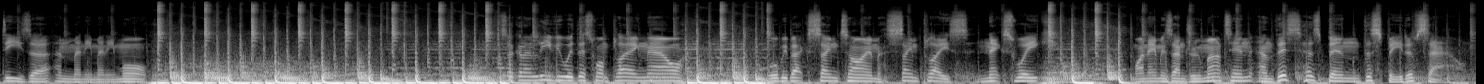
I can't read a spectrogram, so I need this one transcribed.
Deezer, and many, many more. Going to leave you with this one playing now. We'll be back same time, same place next week. My name is Andrew Martin, and this has been The Speed of Sound.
